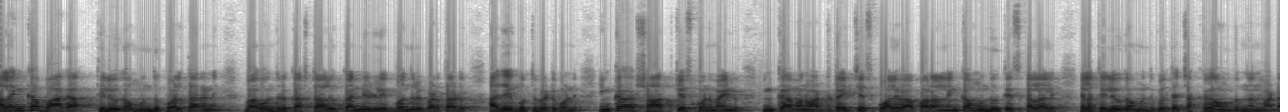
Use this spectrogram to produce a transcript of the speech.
అలా ఇంకా బాగా తెలివిగా ముందుకు వెళ్తారని భగవంతుడు కష్టాలు కన్నీళ్ళు ఇబ్బందులు పెడతాడు. అదే గుర్తుపెట్టుకోండి. ఇంకా షార్ప్ చేసుకోండి మైండ్ ఇంకా మనం అడ్వర్టైజ్ చేసుకోవాలి వ్యాపారాలను ఇంకా ముందుకు తీసుకెళ్ళాలి. ఇలా తెలివిగా ముందుకు వెళ్తే చక్కగా ఉంటుందన్నమాట.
